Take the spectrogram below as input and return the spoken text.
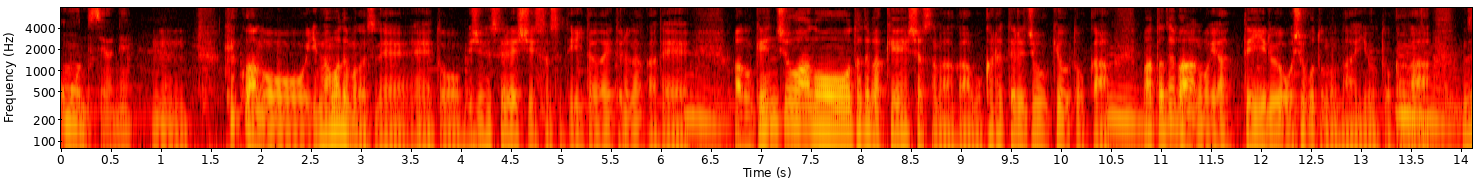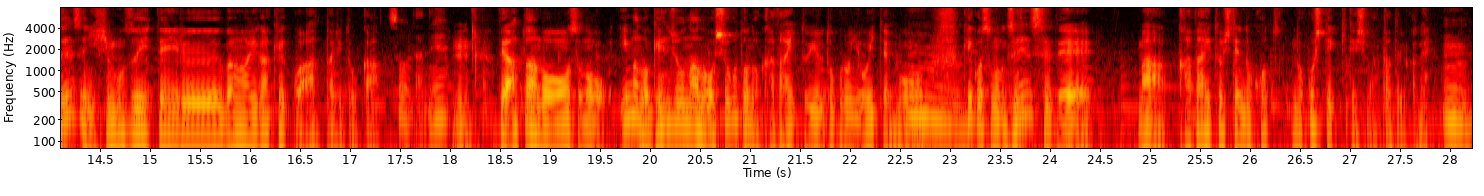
思うんですよね。うん、結構あの今までもですね、えー、とビジネスレーシーさせていただいている中で、あの現状あの例えば経営者様が置かれている状況とか、うん。まあ、例えばあのやっているお仕事の内容とかがうん。前世に紐づいている場合が結構あったりとか、そうだね。う。ん、であとあのその今の現状のあのお仕事の課題というところにおいても、うん。結構その前世で、まあ、課題として残残してきてしまったというかね。うん。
